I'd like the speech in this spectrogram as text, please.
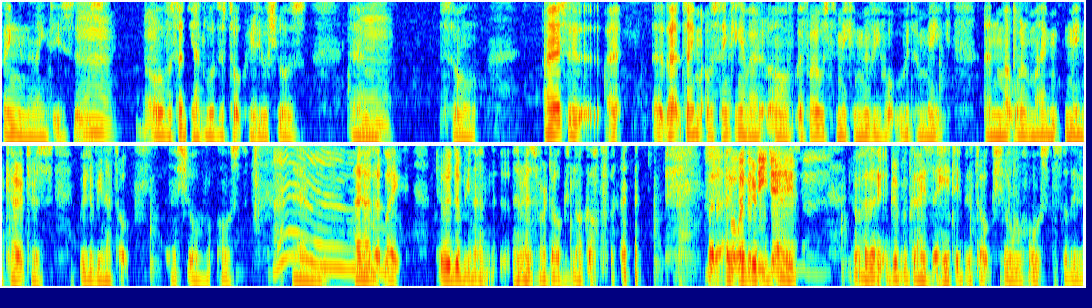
thing in the nineties. Mm, mm, all of a sudden you had loads of talk radio shows. Um, mm. So I actually, I, at that time, I was thinking about, oh, if I was to make a movie, what would I make? And my, one of my main characters would have been a talk show host. Um, I had it like it would have been a Reservoir Dogs knockoff, but, a, But with the group of guys, with a, a group of guys that hated the talk show host, so they,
